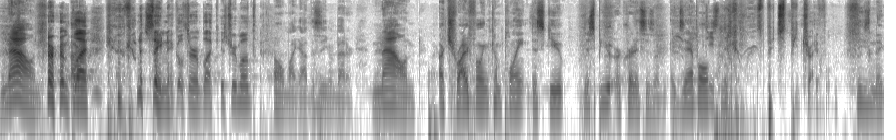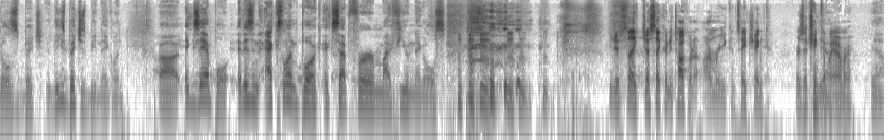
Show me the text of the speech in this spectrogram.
Noun. During Black, you're gonna say Niggles during Black History Month. Oh my god, this is even better. Noun. A trifling complaint, dispute, dispute, or criticism. Example. These Niggles bitches be trifling. These niggles, bitch. These bitches be niggling. Uh, example. It is an excellent book, except for my few niggles. Just like just like when you talk about an armor, you can say chink. There's a chink in my armor. Yeah.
